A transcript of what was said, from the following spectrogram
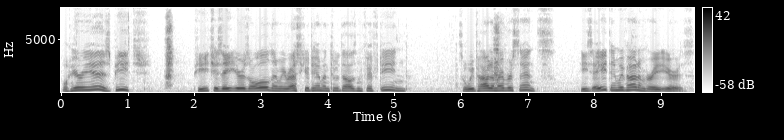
Well, here he is, Peach. Peach is eight years old and we rescued him in 2015. So we've had him ever since. He's eight and we've had him for eight years.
